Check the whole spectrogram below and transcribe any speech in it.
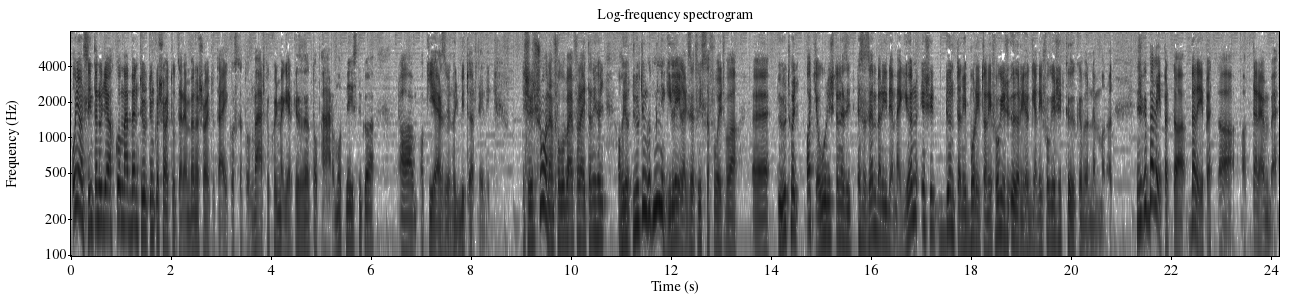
olyan szinten ugye akkor már bent ültünk a sajtóteremben, a sajtótájékoztatón, vártuk, hogy megérkezett a top 3, ott néztük a, a, a kijelzőn, hogy mi történik. És soha nem fogom elfelejteni, hogy ahogy ott ültünk, ott mindenki lélegzett visszafolytva ült, hogy Atya Úristen, ez, itt, ez az ember ide megjön, és itt dönteni, borítani fog, és őrjöggeni fog, és itt kőkövön nem marad. És akkor belépett a, belépett a, a terembe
